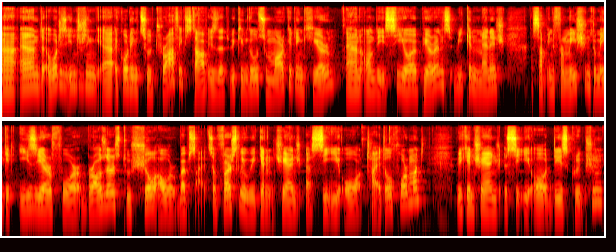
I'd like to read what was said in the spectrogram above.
Uh, and what is interesting uh, according to traffic stuff is that we can go to marketing here and on the SEO appearance we can manage some information to make it easier for browsers to show our website. So firstly we can change a SEO title format. We can change a SEO description.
